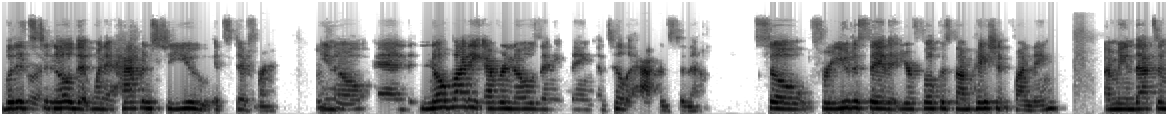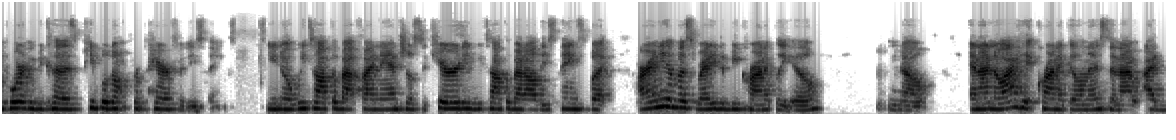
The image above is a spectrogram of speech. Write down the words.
but it's sure. to know that when it happens to you it's different mm-hmm. you know and nobody ever knows anything until it happens to them so for you to say that you're focused on patient funding i mean that's important because people don't prepare for these things you know, we talk about financial security, we talk about all these things, but are any of us ready to be chronically ill? No. And I know I hit chronic illness and I, I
